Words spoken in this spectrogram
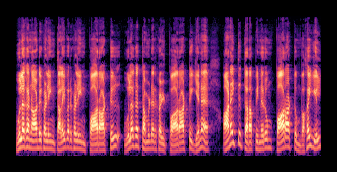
உலக நாடுகளின் தலைவர்களின் பாராட்டு உலக தமிழர்கள் பாராட்டு என அனைத்து தரப்பினரும் பாராட்டும் வகையில்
